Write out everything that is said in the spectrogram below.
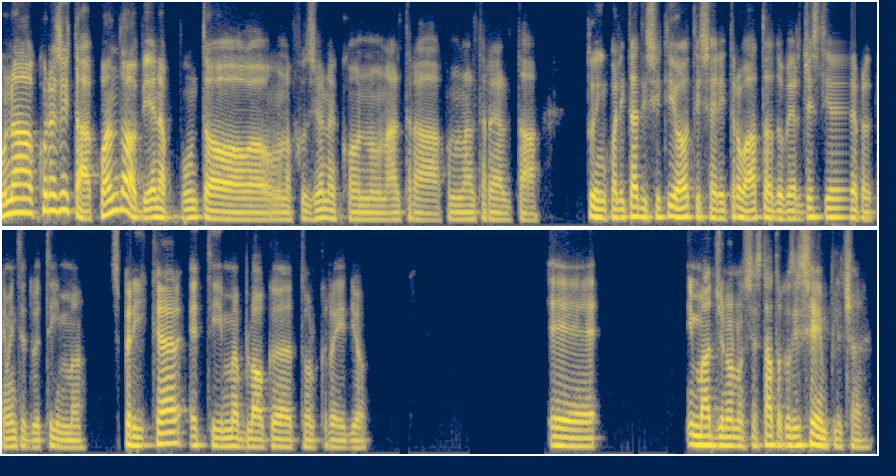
Una curiosità, quando avviene appunto una fusione con un'altra, con un'altra realtà, tu in qualità di CTO ti sei ritrovato a dover gestire praticamente due team, Spreaker e team Blog Talk Radio. E immagino non sia stato così semplice.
